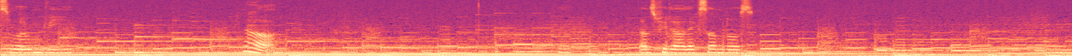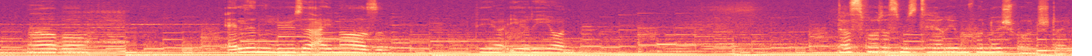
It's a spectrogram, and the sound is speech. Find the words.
Das war irgendwie. Ja. Ganz viele Alexanders. Aber. Ellen Lyse Einasen. Der Irion. Das war das Mysterium von Neuschwanstein.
